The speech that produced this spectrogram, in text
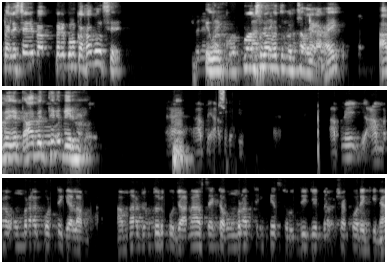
প্যালেস্টাইনের ব্যাপারে কোনো কথা বলছে? এগুলো কোরআন সুন্নার চলে না ভাই। আবেগের আবেগ থেকে বের হন। হ্যাঁ আপনি আমরা উমরা করতে গেলাম আমার যতটুকু জানা আছে একটা উমরা থেকে সৌদি যে ব্যবসা করে কিনা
